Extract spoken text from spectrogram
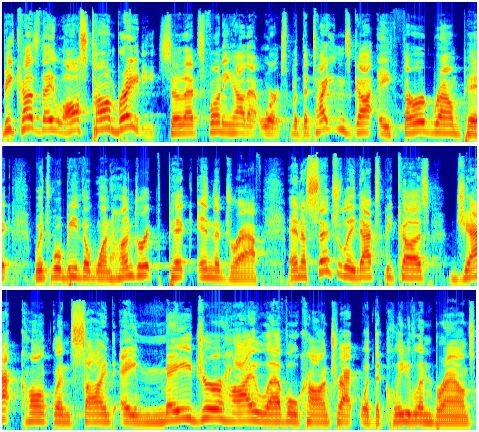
because they lost Tom Brady. So that's funny how that works. But the Titans got a third round pick, which will be the 100th pick in the draft. And essentially, that's because Jack Conklin signed a major high level contract with the Cleveland Browns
